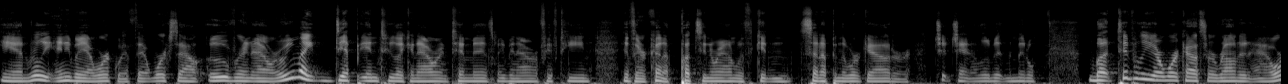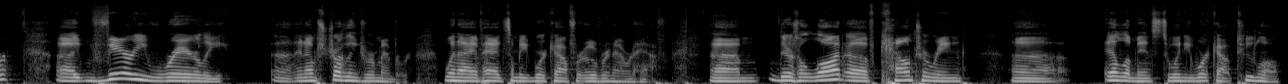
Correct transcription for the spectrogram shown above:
and really anybody I work with that works out over an hour. We might dip into like an hour and 10 minutes, maybe an hour and 15 if they're kind of putzing around with getting set up in the workout or chit chatting a little bit in the middle. But typically our workouts are around an hour. Uh, very rarely uh, and I'm struggling to remember when I have had somebody work out for over an hour and a half. Um, there's a lot of countering uh, elements to when you work out too long.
